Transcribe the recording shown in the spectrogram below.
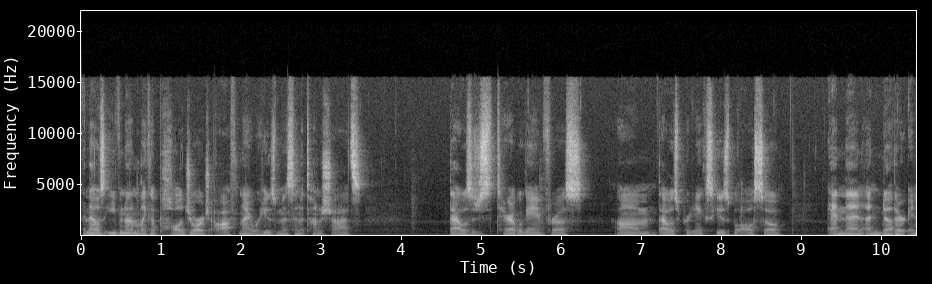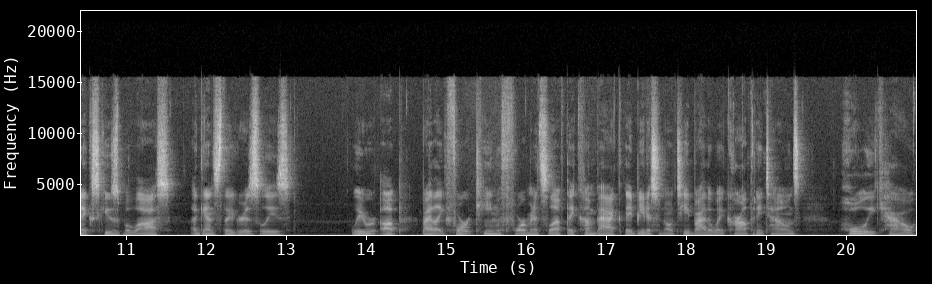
And that was even on like a Paul George off night where he was missing a ton of shots. That was just a terrible game for us. Um, that was pretty inexcusable also. And then another inexcusable loss against the Grizzlies. We were up by like 14 with four minutes left. They come back. They beat us in OT. By the way, Karl-Anthony Towns. Holy cow,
